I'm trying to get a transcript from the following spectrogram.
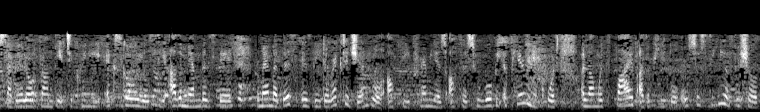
Sabelo from the eThekwini Exco. You'll see other members there. Remember, this is the Director General of the Premier's office who will be appearing in court along with five other people. Also also senior officials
